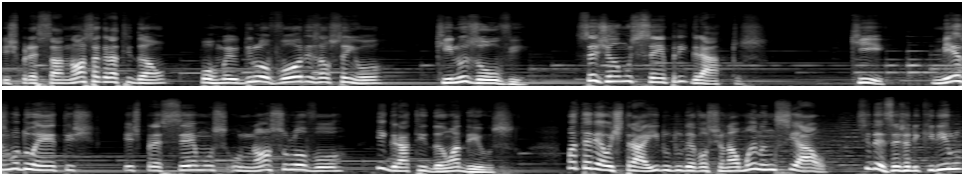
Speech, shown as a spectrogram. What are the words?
expressar nossa gratidão por meio de louvores ao Senhor que nos ouve sejamos sempre gratos. Que, mesmo doentes, expressemos o nosso louvor e gratidão a Deus. Material extraído do devocional Manancial. Se deseja adquiri-lo,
